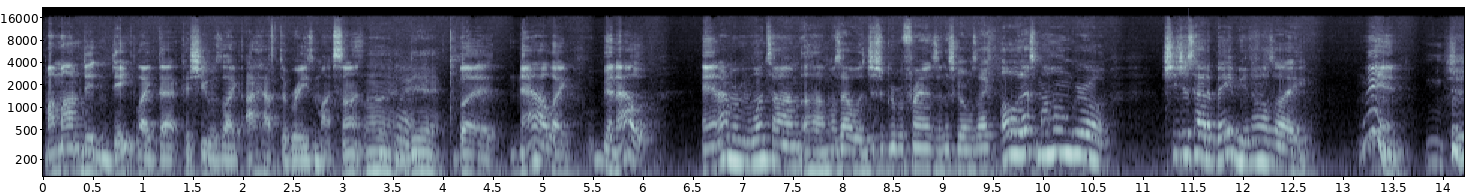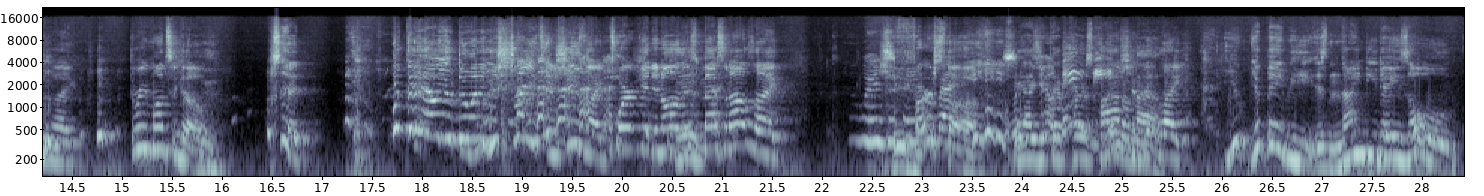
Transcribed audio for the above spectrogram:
my mom didn't date like that because she was like, I have to raise my son. Uh, yeah. But now, like, we've been out, and I remember one time um, I was out with just a group of friends, and this girl was like, "Oh, that's my homegirl. She just had a baby," and I was like, "When?" She was like, three months ago." I said, "What the hell you doing in the streets?" And she's like twerking and all this mess, and I was like, where's your She- baby? First Right. off, She gotta Where's get your that first baby? pot on Your now. ba- like you, your baby is ninety days old,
